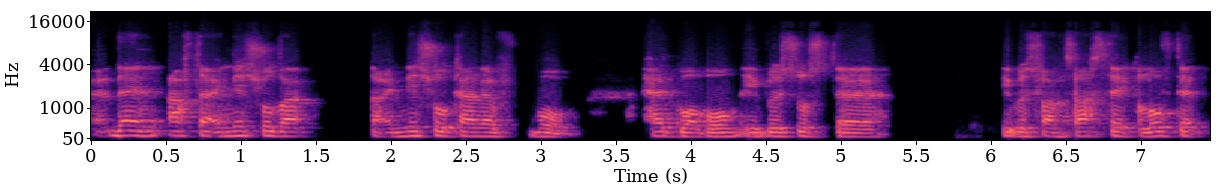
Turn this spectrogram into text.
and then after that initial that that initial kind of well head wobble, it was just uh, it was fantastic. I loved it.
